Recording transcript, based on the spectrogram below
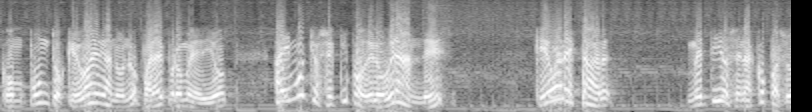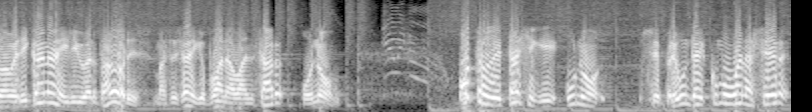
con puntos que valgan o no para el promedio, hay muchos equipos de los grandes que van a estar metidos en las Copas Sudamericanas y Libertadores, más allá de que puedan avanzar o no. Otro detalle que uno se pregunta es cómo van a ser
